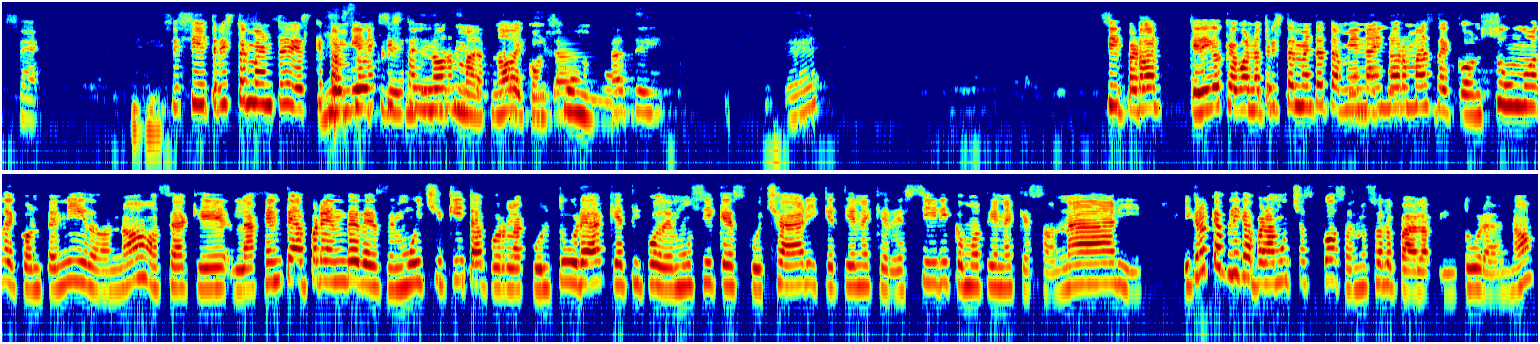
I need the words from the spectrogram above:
Sí. Sí, sí, tristemente es que y también existen normas, ¿no? De consumo. De, ¿eh? Sí, perdón, que digo que bueno, tristemente también hay normas de consumo de contenido, ¿no? O sea que la gente aprende desde muy chiquita por la cultura qué tipo de música escuchar y qué tiene que decir y cómo tiene que sonar y, y creo que aplica para muchas cosas, no solo para la pintura, ¿no?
